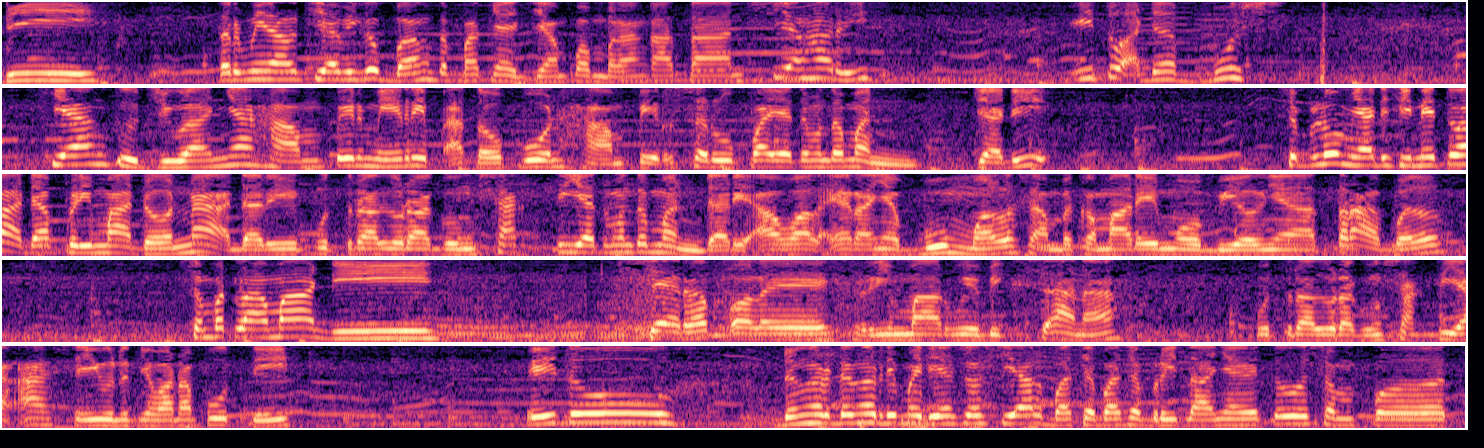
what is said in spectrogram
Di Terminal Ciawi Gebang tepatnya jam pemberangkatan siang hari itu ada bus yang tujuannya hampir mirip ataupun hampir serupa ya teman-teman. Jadi Sebelumnya di sini tuh ada primadona dari Putra Luragung Sakti ya teman-teman. Dari awal eranya Bumel sampai kemarin mobilnya Trouble. Sempat lama di serep oleh Rimar Wibiksana Putra Luragung Sakti yang AC unitnya warna putih. Itu dengar-dengar di media sosial baca-baca beritanya itu sempet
